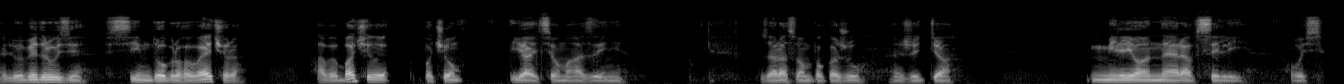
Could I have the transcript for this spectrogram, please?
Любі друзі, всім доброго вечора. А ви бачили, по чому яйця в магазині? Зараз вам покажу життя мільйонера в селі. Ось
